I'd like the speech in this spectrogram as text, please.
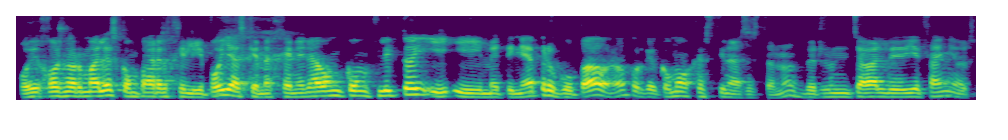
o hijos normales con padres gilipollas, que me generaba un conflicto y, me tenía preocupado, ¿no? Porque ¿cómo gestionas esto, no? Ves un chaval de 10 años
